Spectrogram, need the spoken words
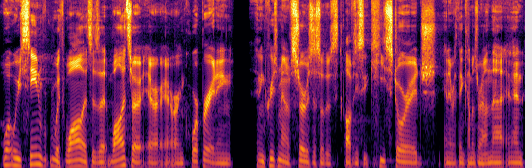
what we've seen with wallets is that wallets are, are, are incorporating an increased amount of services. So there's obviously key storage and everything comes around that. And then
